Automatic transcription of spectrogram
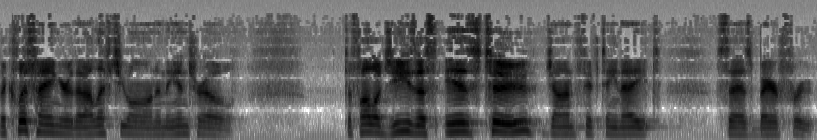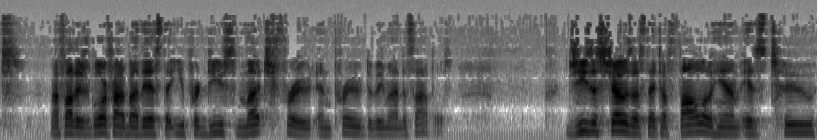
the cliffhanger that I left you on in the intro. To follow Jesus is to, John 15, 8 says, bear fruit. My Father is glorified by this, that you produce much fruit and prove to be my disciples. Jesus shows us that to follow him is to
